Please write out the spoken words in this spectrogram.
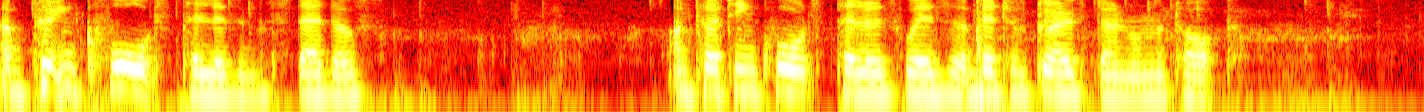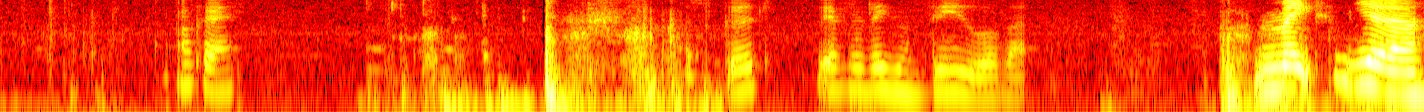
I'm putting quartz pillars instead of. I'm putting quartz pillars with a bit of glowstone on the top. Okay. That's good. We have a big view of it. Make yeah.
